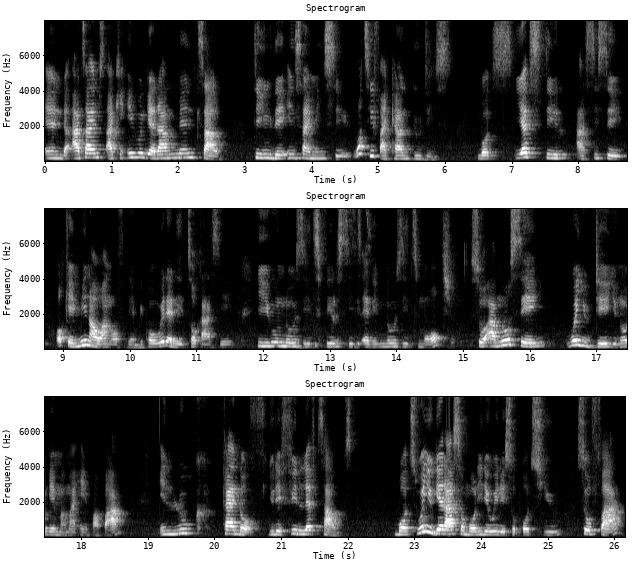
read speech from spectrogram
and at times i can even get that mental thing dey inside me say what if i can't do this? But yet still i still say okay me na one of them because wey dem dey talk am say he who knows it feels it and he knows it more. Sure. so i know say where you dey you no get mama and papa. In look kind of you dey feel left out. But when you get that somebody dey wey dey support you so far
